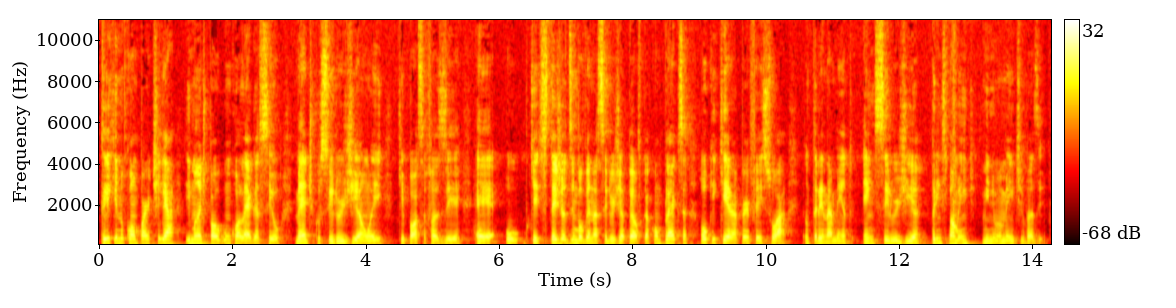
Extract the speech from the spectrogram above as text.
clique no compartilhar e mande para algum colega seu, médico cirurgião aí, que possa fazer, é, ou que esteja desenvolvendo a cirurgia pélvica complexa ou que queira aperfeiçoar um treinamento em cirurgia, principalmente minimamente invasiva.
